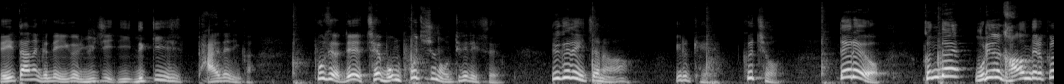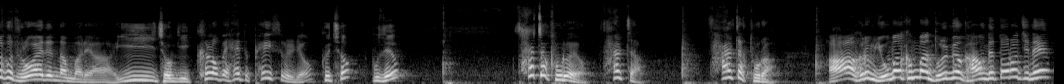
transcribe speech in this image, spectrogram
일단은 근데 이걸 유지, 이 느끼 봐야 되니까. 보세요. 내, 제 몸 포지션 어떻게 돼 있어요? 이렇게 돼 있잖아. 이렇게. 그쵸? 때려요. 근데 우리는 가운데를 끌고 들어와야 된단 말이야. 이 저기 클럽의 헤드 페이스를요. 그쵸? 보세요. 살짝 돌아요. 살짝. 살짝 돌아. 아, 그럼 요만큼만 돌면 가운데 떨어지네?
